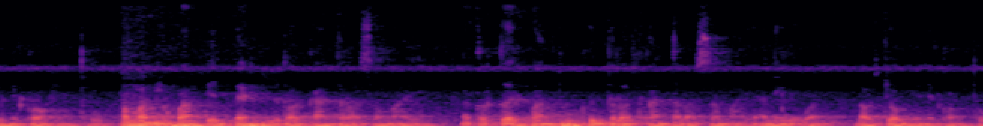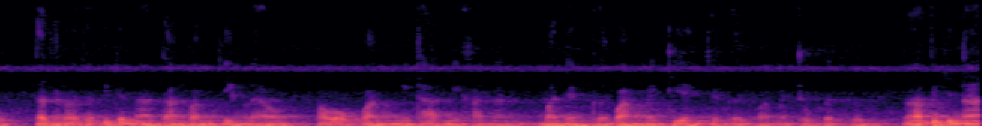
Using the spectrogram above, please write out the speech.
อยู่ในกองแห่งทุกข์เพราะมันมีความเปลี่ยนแปลงอยู่ตลอดการตลอดสมัย แล้วก็เกิดความทุกข์ขึ้นตลอดการตลอดสมัย อันนี้เรียกว่าเราจมอยู่ในกองทุกข์แต่ถ้าเราจะพิจารณาตามความจริงแล้วเพราะว่าความมีธาตุมีขันธ์นั้น มันยังเกิดความไม่เที่ยงจะเกิดความเป็นทุกข์เกิดขึ้นแล้วพิจารณา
